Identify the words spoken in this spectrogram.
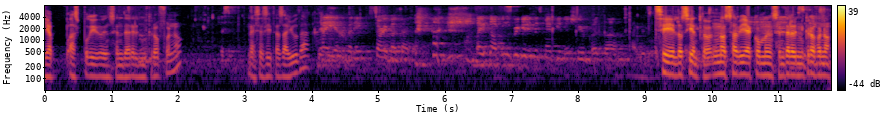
¿Ya has podido encender el micrófono? ¿Necesitas ayuda? Sí, lo siento, no sabía cómo encender el micrófono,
